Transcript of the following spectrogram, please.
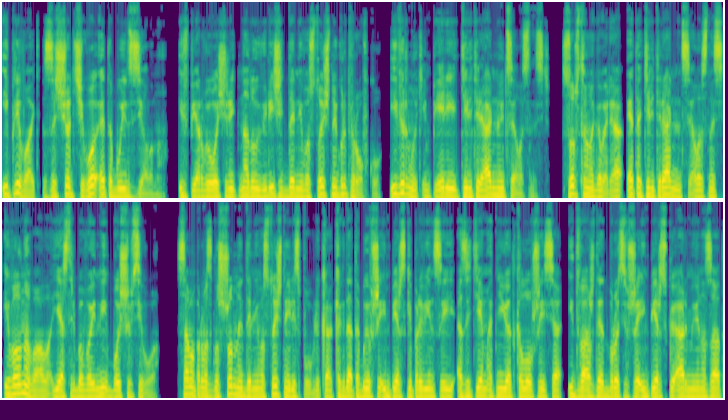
И плевать, за счет чего это будет сделано. И в первую очередь надо увеличить дальневосточную группировку и вернуть империи территориальную целостность. Собственно говоря, эта территориальная целостность и волновала ястреба войны больше всего. Самопровозглашенная Дальневосточная республика, когда-то бывшей имперской провинцией, а затем от нее отколовшаяся и дважды отбросившая имперскую армию назад,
